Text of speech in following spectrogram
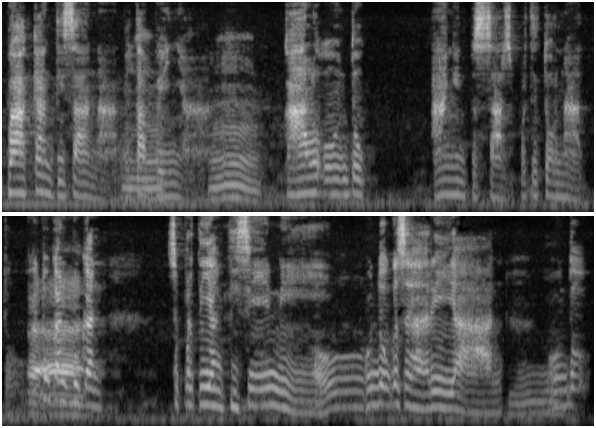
Bahkan di sana, notabene, Hmm. kalau untuk angin besar seperti tornado, itu kan Ah. bukan seperti yang di sini. Oh. Untuk keseharian, Hmm. untuk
